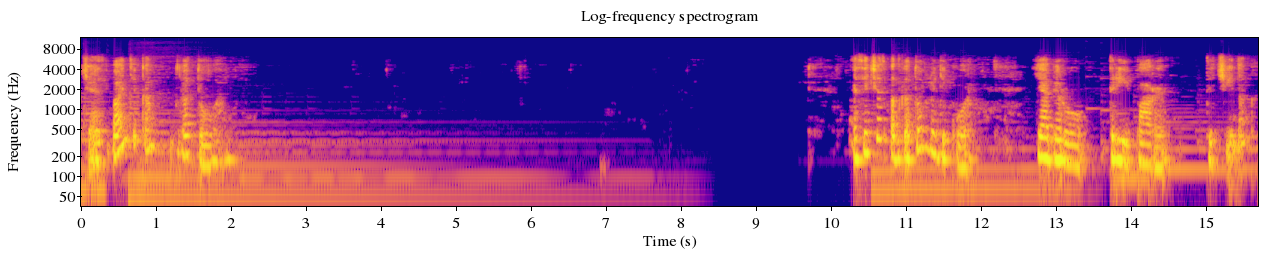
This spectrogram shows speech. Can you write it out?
Часть бантика готова. Сейчас подготовлю декор. Я беру три пары тычинок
